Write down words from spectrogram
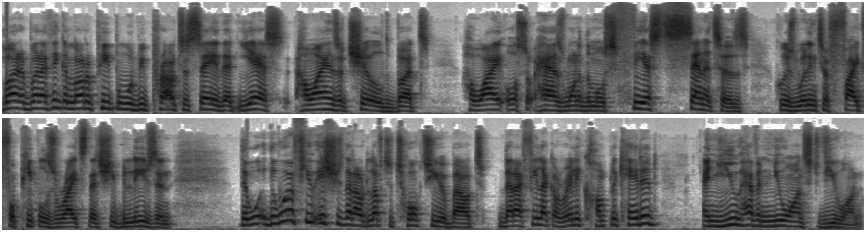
But but I think a lot of people would be proud to say that yes, Hawaiians are chilled, but Hawaii also has one of the most fierce senators who is willing to fight for people's rights that she believes in. There were, there were a few issues that I would love to talk to you about that I feel like are really complicated and you have a nuanced view on.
